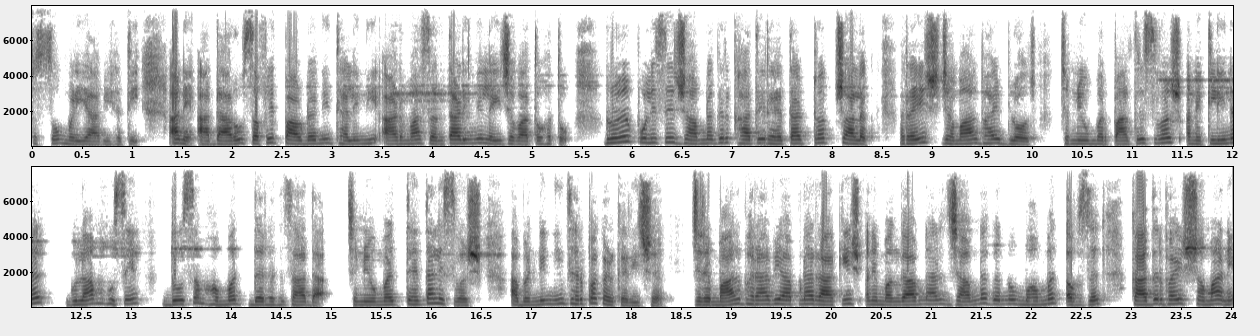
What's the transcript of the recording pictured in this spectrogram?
છસો મળી આવી હતી અને આ દારૂ સફેદ પાવડરની થેલીની આડમાં સંતાડીને લઈ જવાતો હતો. રૂરલ પોલીસે જામનગર ખાતે રહેતા ટ્રક ચાલક રઈશ જમાલભાઈ બ્લોજ, જેમની ઉંમર પાંત્રીસ વર્ષ, અને ક્લીનર ગુલામ હુસેન દોસમ હમ્મદ દરહઝાદા જેમની ઉંમર તેતાલીસ વર્ષ, આ બંનેની ધરપકડ કરી છે. જ્યારે માલ ભરાવી આપનાર રાકેશ અને મંગાવનાર જામનગરનો મોહમ્મદ અફઝલ કાદરભાઈ શમાને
